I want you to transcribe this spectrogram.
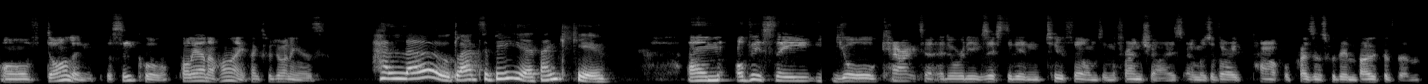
of Darlin, the sequel. Pollyanna, hi. Thanks for joining us. Hello, glad to be here. Thank you. Um, obviously, your character had already existed in two films in the franchise and was a very powerful presence within both of them.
